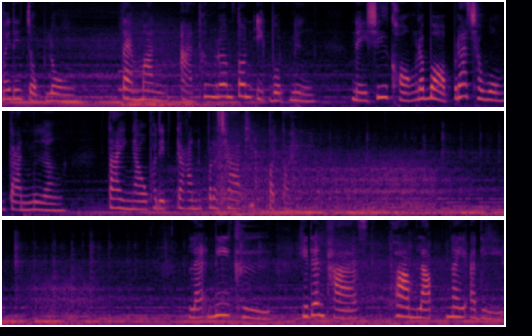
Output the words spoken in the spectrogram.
ไม่ได้จบลง แต่มันอาจเพิ่งเริ่มต้นอีกบทหนึ่ง ในชื่อของระบอบราชวงศ์การเมือง ใต้เงาเผด็จการประชาธิปไตย และนี่คือ Hidden Past ความลับในอดีต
